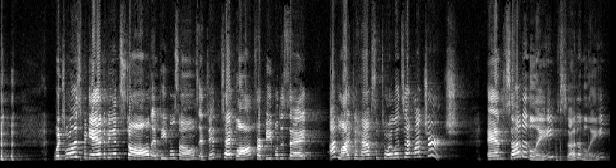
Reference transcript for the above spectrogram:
when toilets began to be installed in people's homes, it didn't take long for people to say, I'd like to have some toilets at my church. And suddenly, suddenly,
